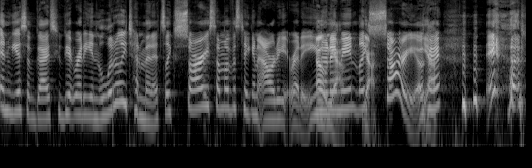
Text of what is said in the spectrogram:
envious of guys who get ready in literally 10 minutes. Like, sorry, some of us take an hour to get ready. You oh, know Oh, what yeah, I mean? Like, yeah. sorry, okay? and,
